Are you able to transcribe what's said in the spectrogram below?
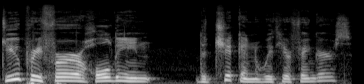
Do you prefer holding the chicken with your fingers?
